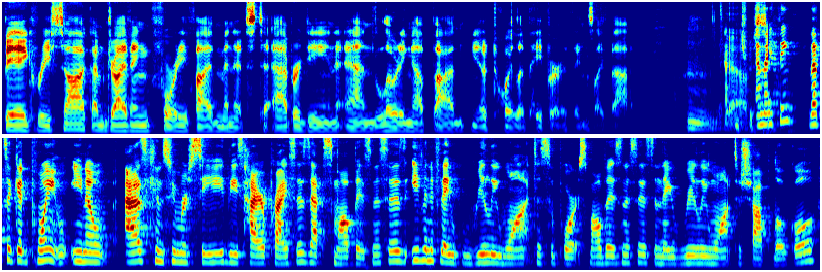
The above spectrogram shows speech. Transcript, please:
big restock, I'm driving 45 minutes to Aberdeen and loading up on, you know, toilet paper, things like that. Mm, yeah. And I think that's a good point. You know, as consumers see these higher prices at small businesses, even if they really want to support small businesses and they really want to shop local,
